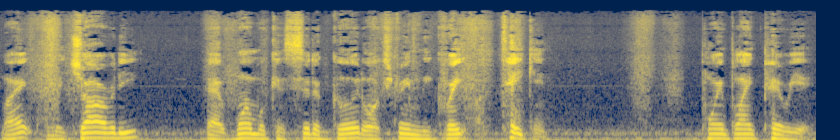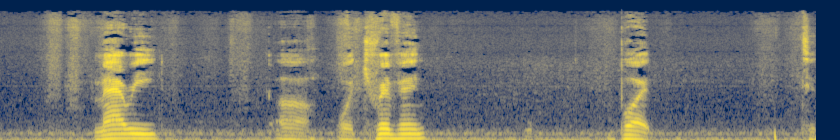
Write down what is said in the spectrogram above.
right? A majority that one would consider good or extremely great are taken. Point blank, period. Married uh, or driven, but to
